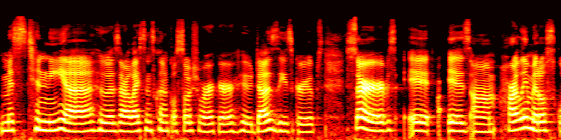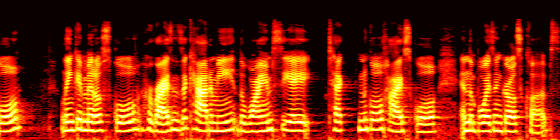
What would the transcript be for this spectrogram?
Miss Tania, who is our licensed clinical social worker who does these groups, serves it is um, Harllee Middle School, Lincoln Middle School, Horizons Academy, the YMCA technical high school, and the Boys and Girls Clubs.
